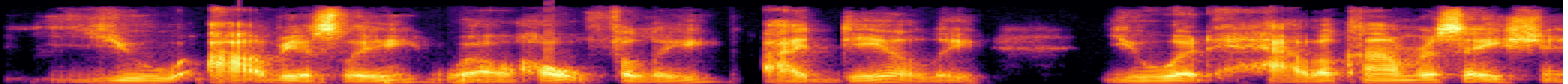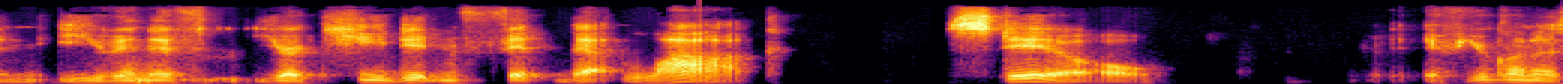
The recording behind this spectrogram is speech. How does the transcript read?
you obviously, well, hopefully, ideally, you would have a conversation, even if your key didn't fit that lock. Still, if you're gonna,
